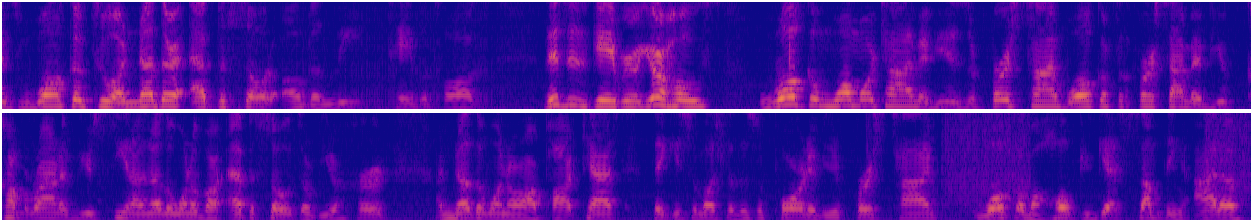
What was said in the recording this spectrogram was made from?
going guys? Welcome to another episode of Elite Table Talks. This is Gabriel, your host. Welcome one more time. If it's your first time, welcome for the first time. If you've come around, if you've seen another one of our episodes, or if you heard another one on our podcast, thank you so much for the support. If it's your first time, welcome. I hope you get something out of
